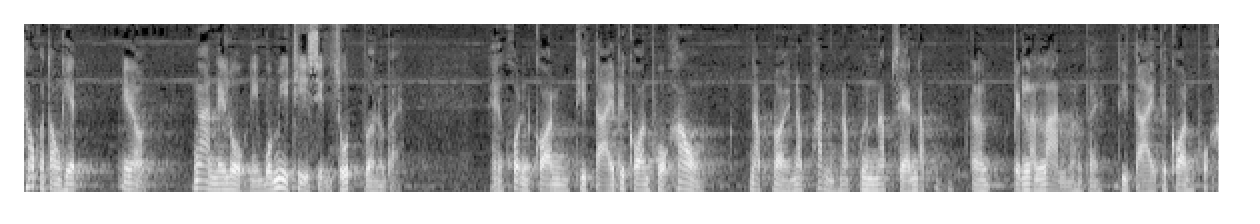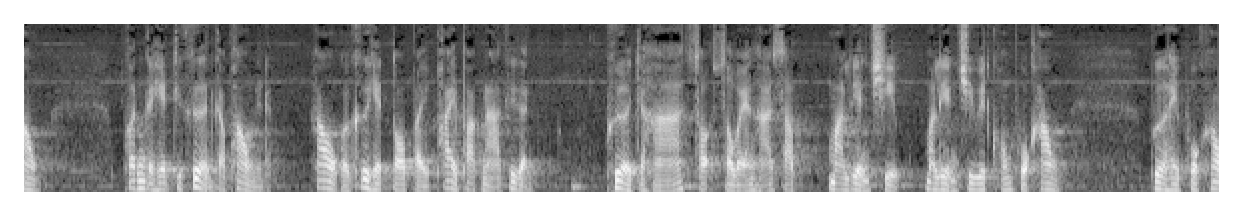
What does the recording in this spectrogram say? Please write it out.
เฮาก็ต้องเฮ็ดนี่เนาะงานในโลกนี่บ่มีที่สิ้นสุดตัวนั้นไปคนก่อนที่ตายไปก่อนพวกเฮานับร้อยนับพันนับหมื่นนับแสนนับเป็นล้านล้านมาไปที่ตายไปก่อนพวกเฮาเพิ่นกับเฮ็ดที่เคลื่อนกับเฮาเนี่ยเฮาก็คือเฮ็ดต่อไปไพ่ภาคหนาขึ้นกัน พื่อจะหาสะแสวงหาทรัพย์มาเลี้ยงชีพมาเลี้ยงชีวิตของพวกเฮาเพื่อให้พวกเฮา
